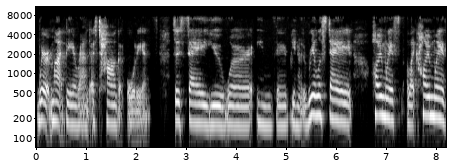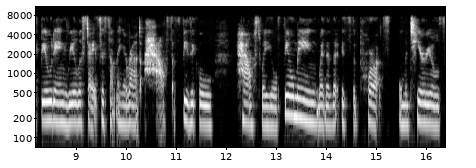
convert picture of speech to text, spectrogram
where it might be around a target audience. So say you were in the, you know, the real estate, homewares, like homewares, building, real estate. So something around a house, a physical house where you're filming, whether it's the products or materials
